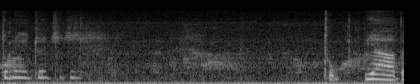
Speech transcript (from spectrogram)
ตรงนี้ตรงนี้ถูกยาไป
